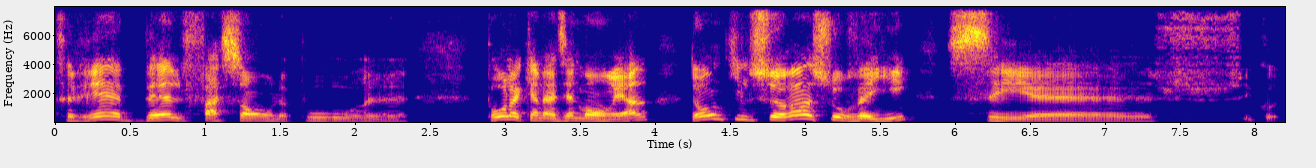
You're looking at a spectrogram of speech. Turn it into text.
très belle façon pour, pour le Canadien de Montréal. Donc, il sera surveillé. C'est. Écoute,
